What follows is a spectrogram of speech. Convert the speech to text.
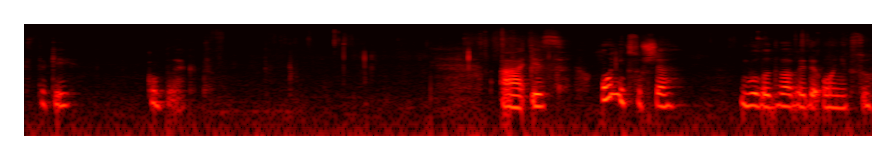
Ось такий комплект. А із Оніксу ще було два види Оніксу.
